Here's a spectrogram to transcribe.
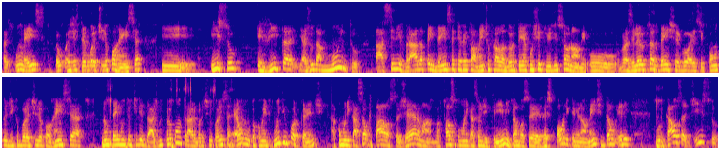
faz um mês eu registrei um boletim de ocorrência e isso evita e ajuda muito a se livrar da pendência que eventualmente o fraudador tenha constituído em seu nome. O brasileiro também chegou a esse ponto de que o boletim de ocorrência não tem muita utilidade. Muito pelo contrário, o boletim de ocorrência é um documento muito importante. A comunicação falsa gera uma, uma falsa comunicação de crime, então você responde criminalmente. Então, ele por causa disso,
